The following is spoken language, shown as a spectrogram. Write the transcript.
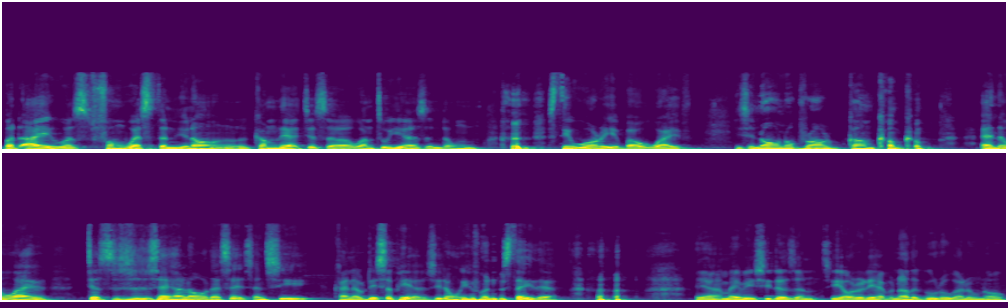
But I was from Western, you know, come there just uh, one, two years and don't still worry about wife. He said, no, no problem, come, come, come. And the wife just say hello, that's it, and she kind of disappears. She don't even stay there. yeah, maybe she doesn't, she already have another guru, I don't know.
